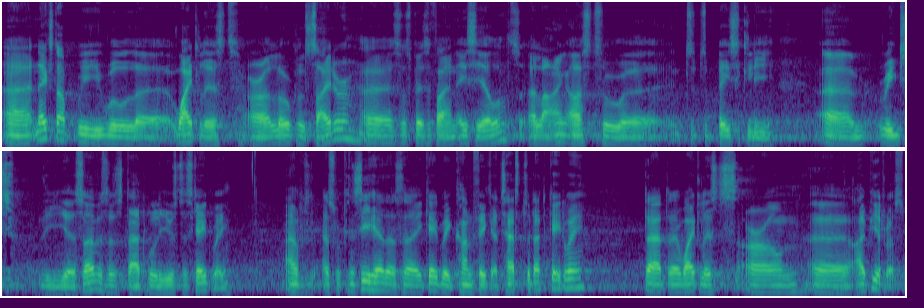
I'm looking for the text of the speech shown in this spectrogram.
Uh, next up, we will uh, whitelist our local CIDR, uh, so specify an ACL, so allowing us to, uh, to, to, basically um, reach the uh, services that will use this gateway. As we can see here, there's a gateway config attached to that gateway that uh, whitelists our own uh, IP address.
